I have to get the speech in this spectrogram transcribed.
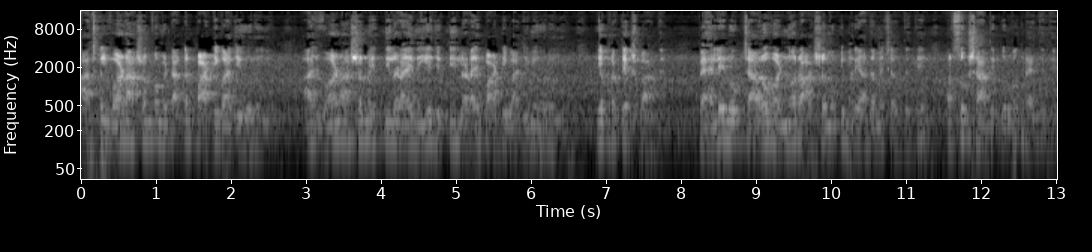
आजकल वर्ण आश्रम को मिटाकर पार्टीबाजी हो रही है। आज वर्ण आश्रम में इतनी लड़ाई नहीं है जितनी लड़ाई पार्टीबाजी में हो रही है। यह प्रत्यक्ष बात है। पहले लोग चारों वर्णों और आश्रमों की मर्यादा में चलते थे और सुख शांतिपूर्वक रहते थे।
